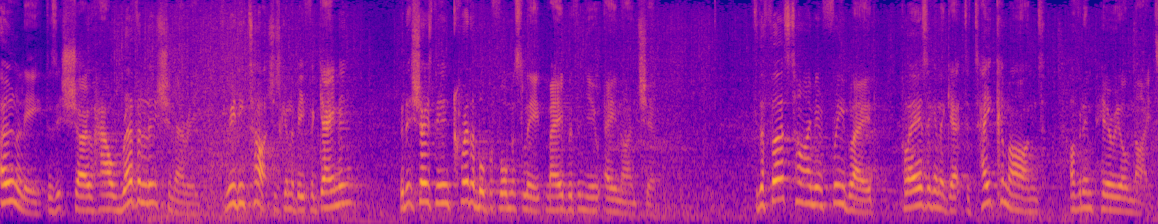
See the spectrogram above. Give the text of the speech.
only does it show how revolutionary 3D Touch is going to be for gaming, but it shows the incredible performance leap made with the new A9 chip. For the first time in Freeblade, players are going to get to take command of an Imperial Knight,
